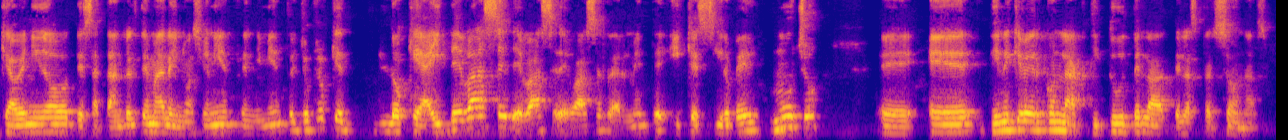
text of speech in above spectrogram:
que ha venido desatando el tema de la innovación y emprendimiento, yo creo que lo que hay de base, de base, de base realmente y que sirve mucho, eh, eh, tiene que ver con la actitud de, las personas.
